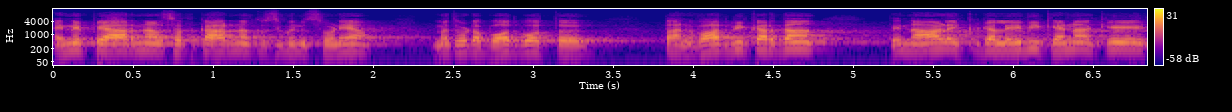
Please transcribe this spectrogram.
ਇੰਨੇ ਪਿਆਰ ਨਾਲ, ਸਤਿਕਾਰ ਨਾਲ ਤੁਸੀਂ ਮੈਨੂੰ ਸੁਣਿਆ। ਮੈਂ ਤੁਹਾਡਾ ਬਹੁਤ ਬਹੁਤ ਧੰਨਵਾਦ ਵੀ ਕਰਦਾ। ਤੇ ਨਾਲ ਇੱਕ ਗੱਲ ਇਹ ਵੀ ਕਹਿਣਾ ਕਿ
